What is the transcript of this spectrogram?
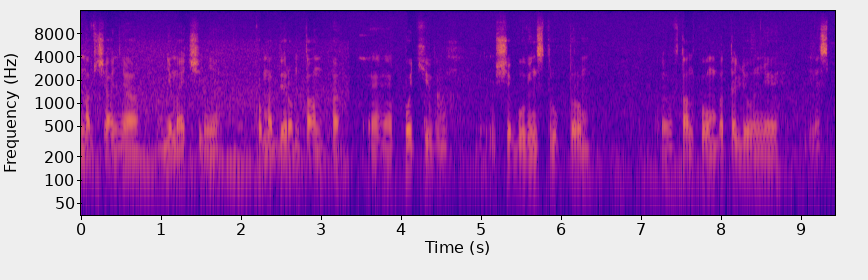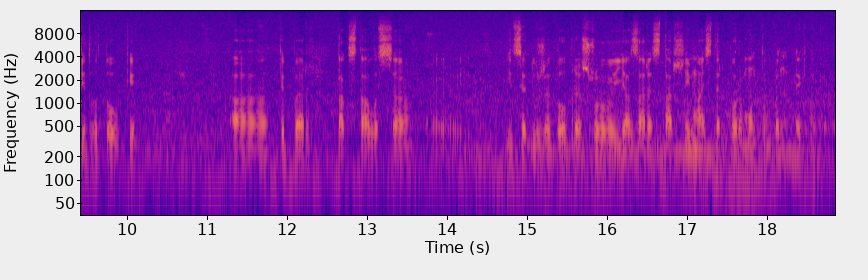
навчання в Німеччині командиром танка. Е, Потім ще був інструктором е, в танковому батальйоні з підготовки. А тепер так сталося, е, і це дуже добре, що я зараз старший майстер по ремонту бронетехніки.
